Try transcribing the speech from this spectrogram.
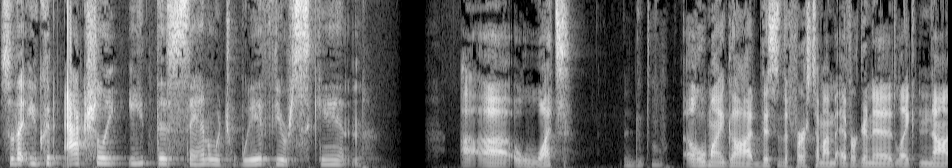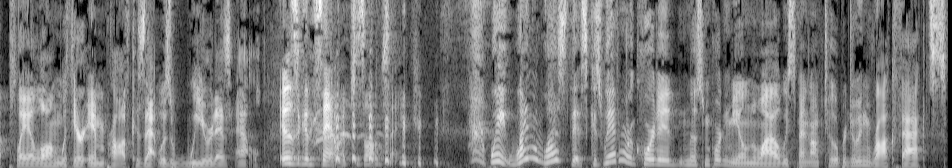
so that you could actually eat this sandwich with your skin Uh, what? Oh my god, this is the first time I'm ever gonna like not play along with your improv because that was weird as hell. it was a good sandwich is all i'm saying Wait, when was this? Because we haven't recorded most important meal in a while. We spent October doing rock facts.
